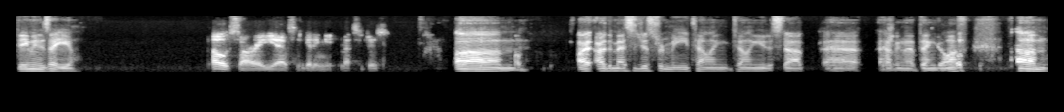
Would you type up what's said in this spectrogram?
demian is that you Oh, sorry. Yes, I'm getting messages. um are, are the messages from me telling telling you to stop uh, having that thing go off um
